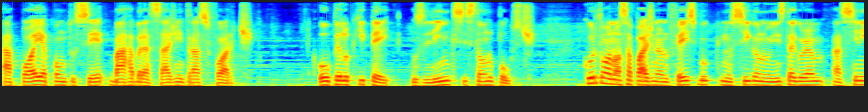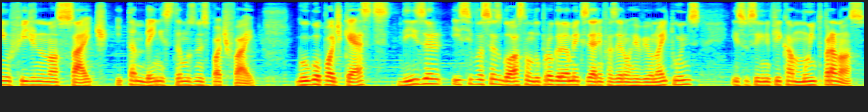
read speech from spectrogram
apoia.c barra forte ou pelo PicPay. Os links estão no post. Curtam a nossa página no Facebook, nos sigam no Instagram, assinem o feed no nosso site e também estamos no Spotify, Google Podcasts, Deezer e se vocês gostam do programa e quiserem fazer um review no iTunes, isso significa muito para nós.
